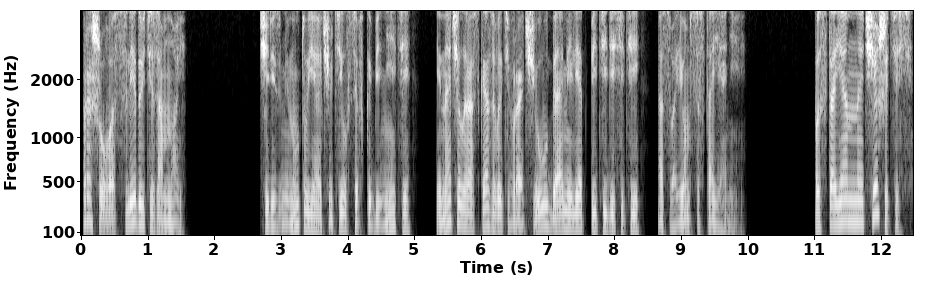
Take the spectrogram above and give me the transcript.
«Прошу вас, следуйте за мной». Через минуту я очутился в кабинете и начал рассказывать врачу, даме лет 50, о своем состоянии. «Постоянно чешетесь?»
